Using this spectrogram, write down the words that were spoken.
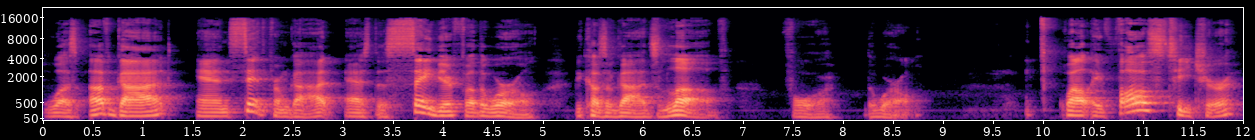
was of God, and sent from God as the Savior for the world because of God's love for the world. While a false teacher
